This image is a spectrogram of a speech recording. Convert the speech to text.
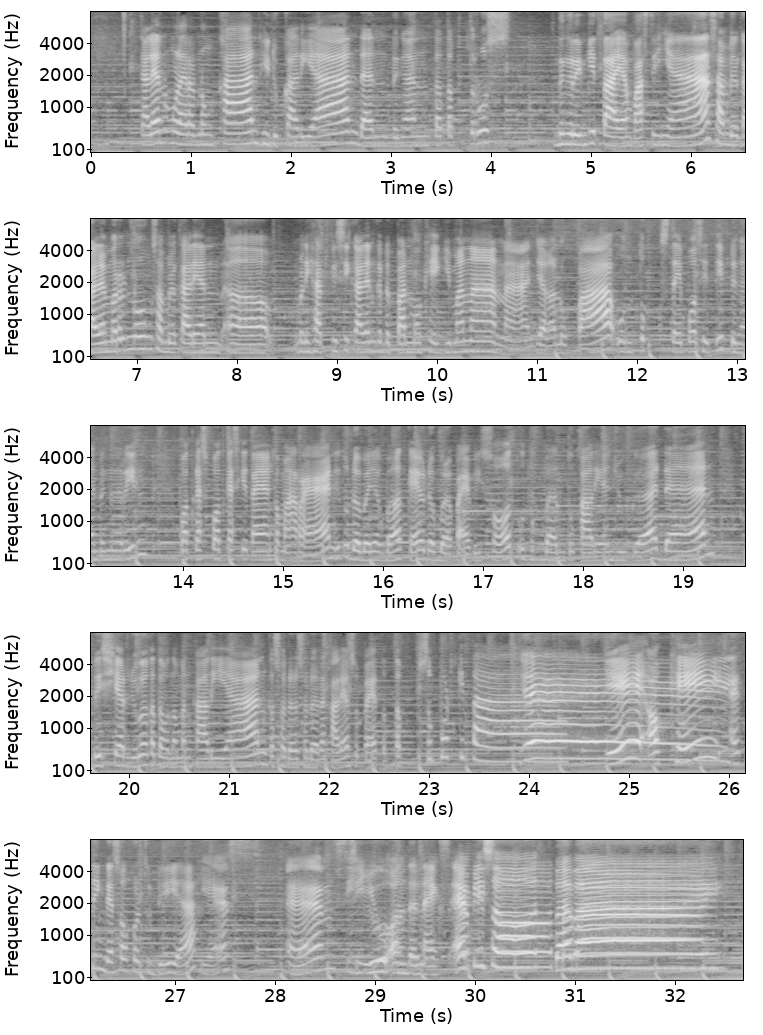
kalian mulai renungkan hidup kalian dan dengan tetap terus dengerin kita yang pastinya sambil kalian merenung sambil kalian eh, melihat visi kalian ke depan mau kayak gimana nah jangan lupa untuk stay positif dengan dengerin podcast podcast kita yang kemarin itu udah banyak banget kayak udah beberapa episode untuk bantu kalian juga dan please share juga ke teman-teman kalian ke saudara-saudara kalian supaya tetap support kita Yeay. Yeah, okay. I think that's all for today ya. yes and See you on the next episode. Bye bye.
